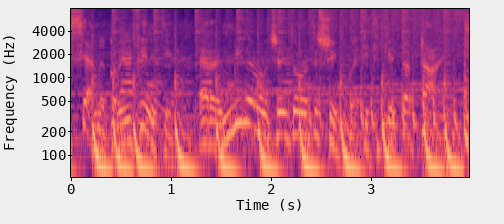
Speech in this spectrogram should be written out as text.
Insieme per Infinity. Era il 1995, etichetta Time.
